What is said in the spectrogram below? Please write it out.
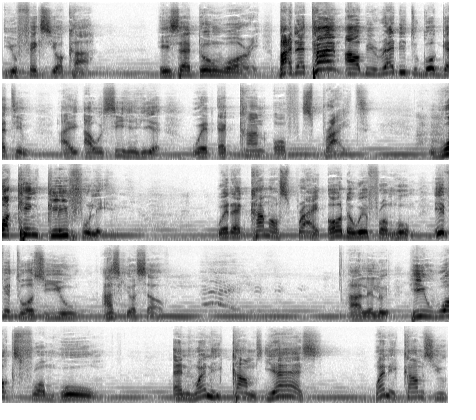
you fix your car. He said, Don't worry. By the time I'll be ready to go get him, I, I will see him here with a can of Sprite, walking gleefully with a can of Sprite all the way from home. If it was you, ask yourself. Hallelujah. He walks from home. And when he comes, yes, when he comes, you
